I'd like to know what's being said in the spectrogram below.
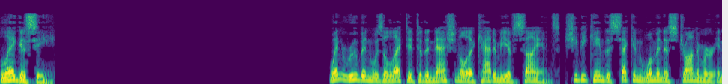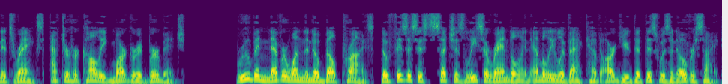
Legacy When Rubin was elected to the National Academy of Science, she became the second woman astronomer in its ranks, after her colleague Margaret Burbidge. Rubin never won the Nobel Prize, though physicists such as Lisa Randall and Emily Levesque have argued that this was an oversight.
